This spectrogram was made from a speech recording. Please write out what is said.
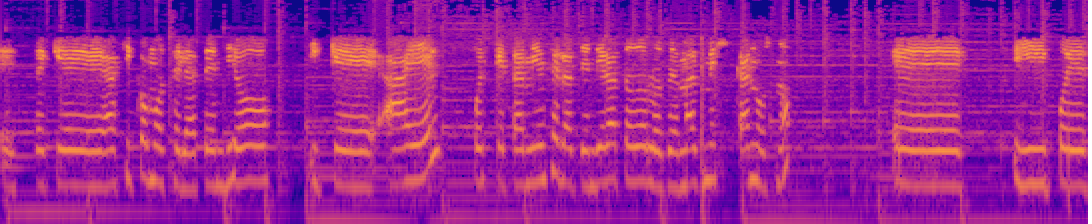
Este, que así como se le atendió y que a él, pues que también se le atendiera a todos los demás mexicanos, ¿no? Eh, y pues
